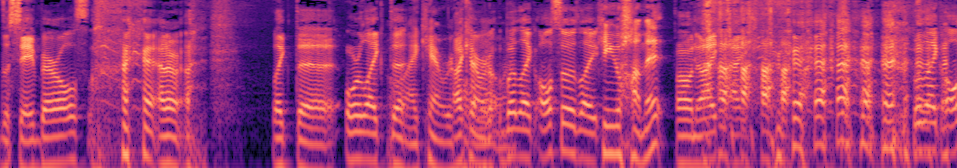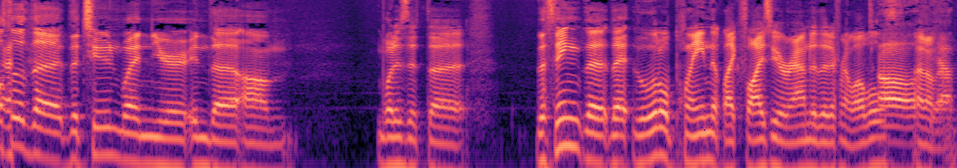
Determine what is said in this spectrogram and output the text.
the save barrels. I don't like the or like the Oh, I can't I can't recall, but like also like Can you hum it? Oh no! I, I but like also the the tune when you're in the um, what is it the the thing the the, the little plane that like flies you around to the different levels. Oh, I don't yeah. know.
